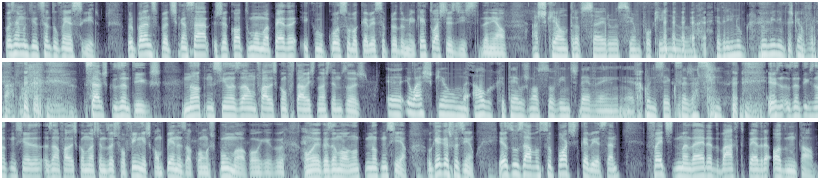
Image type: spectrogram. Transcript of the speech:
Pois é muito interessante o que vem a seguir. Preparando-se para descansar, Jacó tomou uma pedra e colocou sobre a cabeça para dormir. O que é que tu achas disso, Daniel? Acho que é um travesseiro assim um pouquinho, eu diria no, no mínimo desconfortável. Sabes que os antigos não conheciam as almofadas confortáveis que nós temos hoje. Uh, eu acho que é uma, algo que até os nossos ouvintes devem uh, reconhecer que seja assim. os antigos não conheciam as almofadas como nós temos hoje, fofinhas, com penas, ou com espuma, ou com com qualquer coisa mole. Não, não conheciam. O que é que eles faziam? Eles usavam suportes de cabeça feitos de madeira, de barro, de pedra ou de metal.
